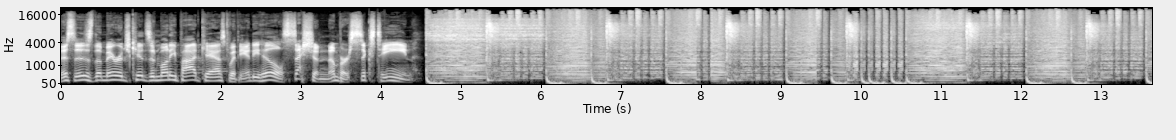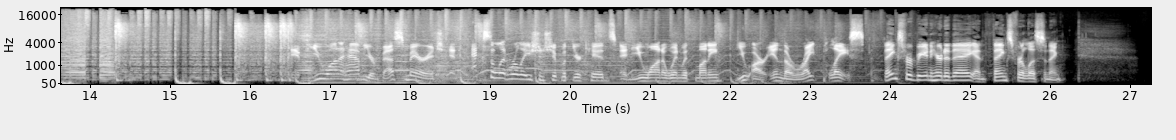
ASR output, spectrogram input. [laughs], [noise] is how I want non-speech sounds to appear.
This is the Marriage, Kids, and Money podcast with Andy Hill, session number 16. If you want to have your best marriage, an excellent relationship with your kids, and you want to win with money, you are in the right place. Thanks for being here today, and thanks for listening.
